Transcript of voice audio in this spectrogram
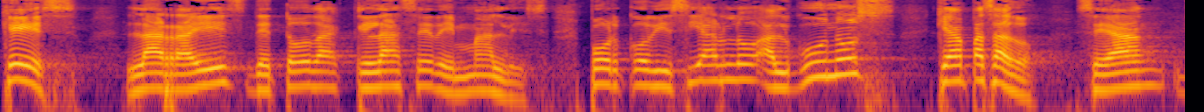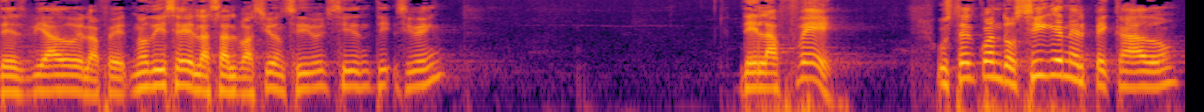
¿qué es? La raíz de toda clase de males. Por codiciarlo, algunos, ¿qué han pasado? Se han desviado de la fe. No dice de la salvación, ¿sí, ven? De la fe. Usted cuando sigue en el pecado,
